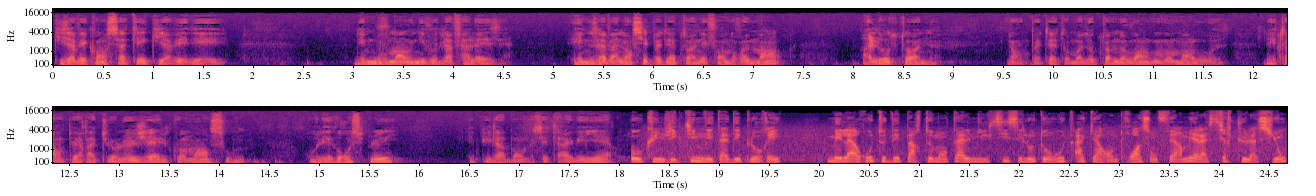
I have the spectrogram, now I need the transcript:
qu'ils avaient constaté qu'il y avait des, des mouvements au niveau de la falaise. Et ils nous avaient annoncé peut-être un effondrement à l'automne. Donc peut-être au mois d'octobre-novembre, au moment où les températures, le gel commence, ou, ou les grosses pluies. Et puis là, bon, ben, c'est arrivé hier. Aucune victime n'est à déplorer, mais la route départementale 1006 et l'autoroute A43 sont fermées à la circulation.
